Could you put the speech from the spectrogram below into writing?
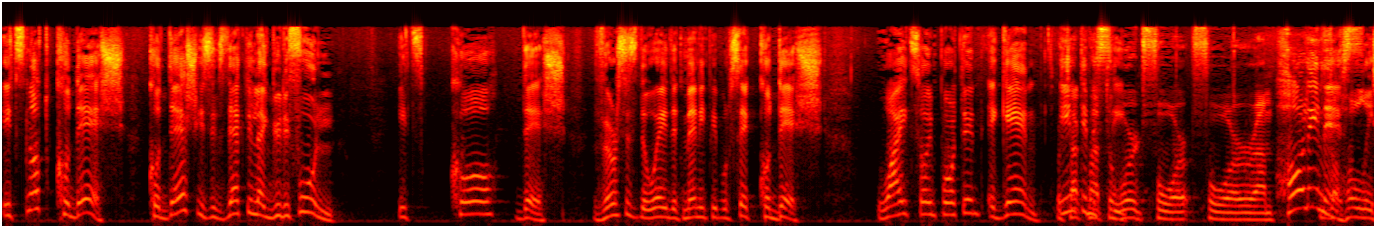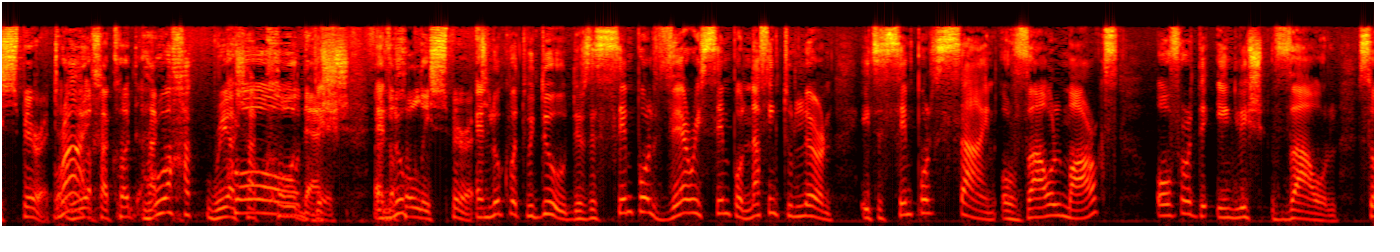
It's not Kodesh. Kodesh is exactly like beautiful. It's Kodesh versus the way that many people say Kodesh. Why it's so important? Again, We're talking about the word for for um, Holiness. the Holy Spirit, Right. Ruach HaKod- Ruach Ha- Ruach HaKodesh, And and the look- Holy Spirit. And look what we do. There's a simple, very simple, nothing to learn. It's a simple sign or vowel marks over the English vowel. So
